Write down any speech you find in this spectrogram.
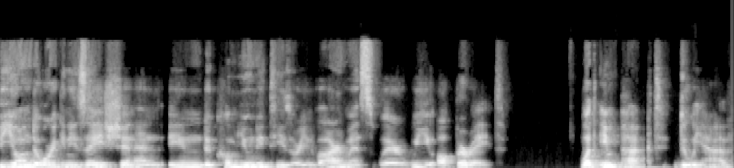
beyond the organization and in the communities or environments where we operate what impact do we have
